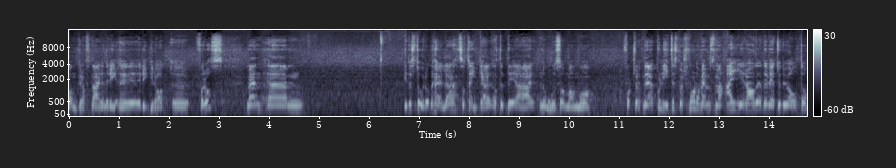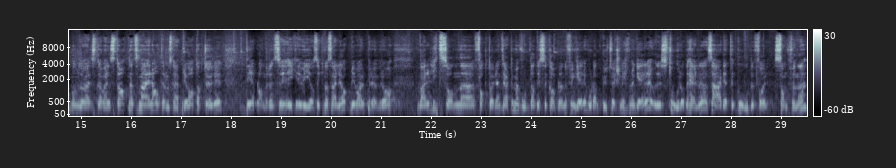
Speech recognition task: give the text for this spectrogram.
vannkraften er en eh, ryggrad eh, for oss. Men eh, i det store og det hele så tenker jeg at det er noe som man må fortsette. Men det er et politisk spørsmål om hvem som er eier av det. Det vet jo du alt om. Om det skal være Statnett som eier alt, eller om det skal være private aktører. Det blander vi oss ikke noe særlig opp. Vi bare prøver å være litt sånn eh, faktaorienterte med hvordan disse kablene fungerer, hvordan utvekslingen fungerer. og det store og det hele så er det til gode for samfunnet,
